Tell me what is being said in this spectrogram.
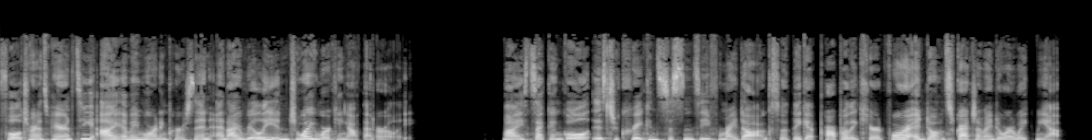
Full transparency, I am a morning person and I really enjoy working out that early. My second goal is to create consistency for my dogs so that they get properly cared for and don't scratch at my door and wake me up.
